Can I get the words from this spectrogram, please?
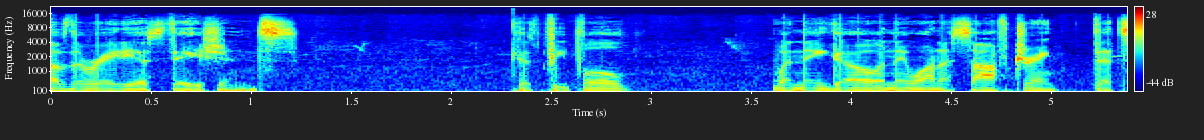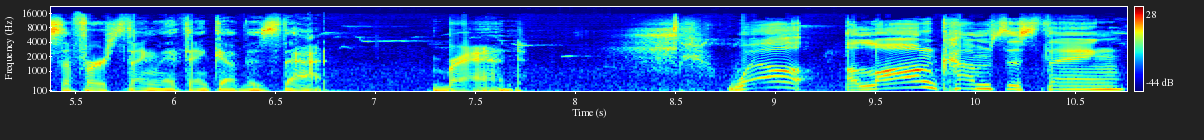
of the radio stations. Because people, when they go and they want a soft drink, that's the first thing they think of is that brand. Well, along comes this thing,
